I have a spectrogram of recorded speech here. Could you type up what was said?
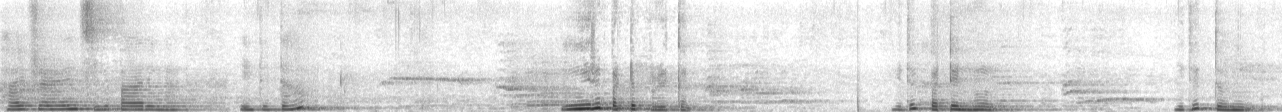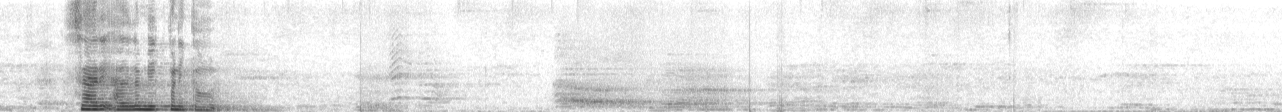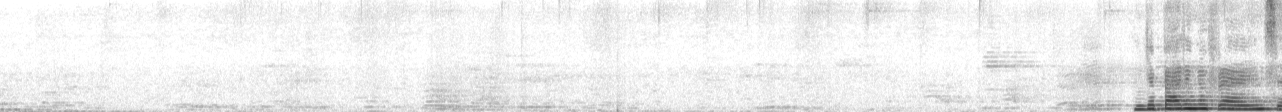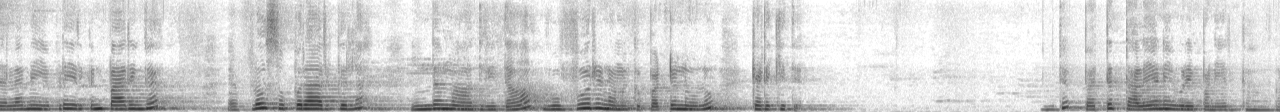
ஹாய் ஃப்ரெண்ட்ஸ் இது பாருங்க. இதுதான் ஈறு பட்டு புழுக்கள். இது பட்டு நூல். இது துணி. சரி அதில் மேக் பண்ணிக்கலாம். இங்கே பாருங்கள் ஃப்ரெண்ட்ஸ் எல்லாமே எப்படி இருக்குன்னு பாருங்கள் எவ்வளோ சூப்பராக இருக்குல்ல? இந்த மாதிரி தான் ஒவ்வொரு நமக்கு பட்டு நூலும் கிடைக்கிது. இது பட்டு தலையணை உரை பண்ணியிருக்காங்க.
